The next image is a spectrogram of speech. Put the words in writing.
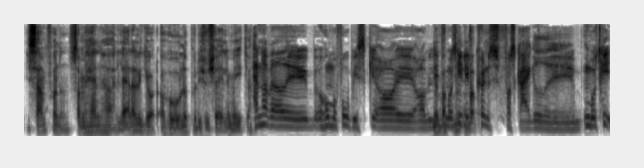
i samfundet, som han har latterliggjort og hånet på de sociale medier. Han har været øh, homofobisk og, øh, og lidt, hvor- måske lidt hvor- kønsforskrækket. Øh, måske,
